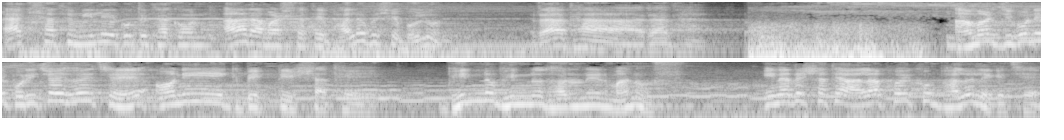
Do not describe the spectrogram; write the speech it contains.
একসাথে মিলে এগোতে থাকুন আর আমার সাথে ভালোবেসে বলুন, রাধা রাধা। আমার জীবনে পরিচয় হয়েছে অনেক ব্যক্তির সাথে, ভিন্ন ভিন্ন ধরনের মানুষ। ইনাদের সাথে আলাপ হয়ে খুব ভালো লেগেছে,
